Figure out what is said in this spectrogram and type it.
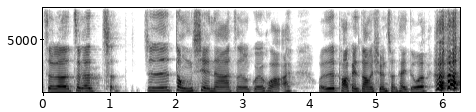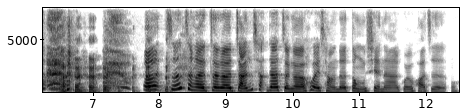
整个整个城就是动线啊，整个规划，哎，我这 p o c k e t 帮我们宣传太多了。呃，其实整个整个展场的整个会场的动线啊，规划真的，哦，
